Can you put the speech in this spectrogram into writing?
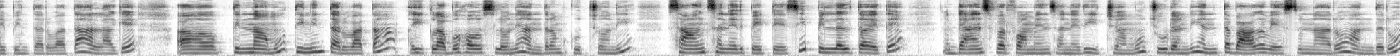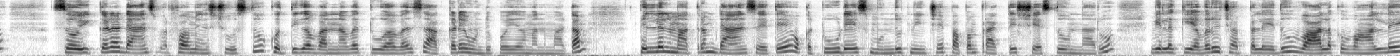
అయిపోయిన తర్వాత అలాగే తిన్నాము. తినిన తర్వాత ఈ క్లబ్ హౌస్లోనే అందరం కూర్చొని సాంగ్స్ అనేది పెట్టేసి పిల్లలతో అయితే డ్యాన్స్ పర్ఫార్మెన్స్ అనేది ఇచ్చాము. చూడండి ఎంత బాగా వేస్తున్నారో అందరూ. సో ఇక్కడ డ్యాన్స్ పర్ఫార్మెన్స్ చూస్తూ కొద్దిగా వన్ అవర్ టూ అవర్స్ అక్కడే ఉండిపోయామన్నమాట. పిల్లలు మాత్రం డ్యాన్స్ అయితే ఒక టూ డేస్ ముందు నుంచే పాపం ప్రాక్టీస్ చేస్తూ ఉన్నారు. వీళ్ళకి ఎవరు చెప్పలేదు. వాళ్ళకు వాళ్ళే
